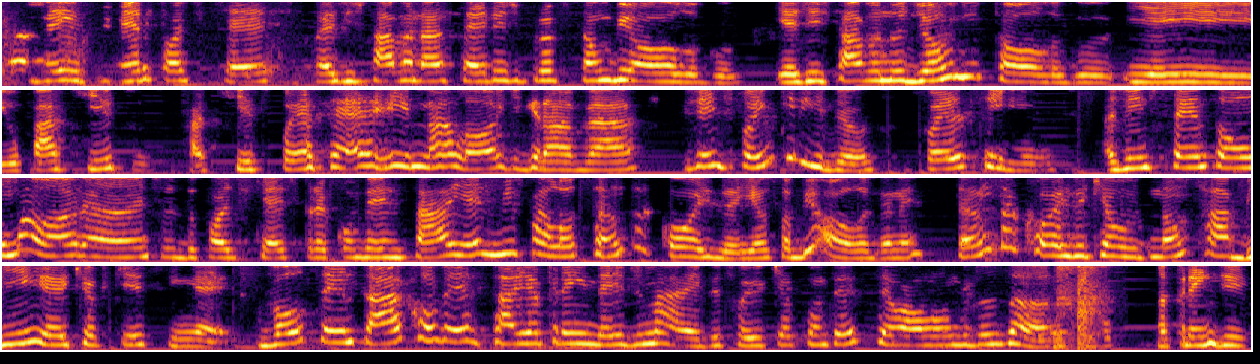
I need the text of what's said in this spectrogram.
gravei o primeiro podcast. A gente estava na série de profissão biólogo e a gente estava no de ornitólogo e aí o Paquito, Paquito foi até aí na log gravar. Gente, foi incrível. Foi assim, a gente sentou uma hora antes do podcast para conversar e ele me falou tanta coisa, e eu sou bióloga, né? Tanta coisa que eu não sabia que eu fiquei assim, é, vou sentar, conversar e aprender demais. E foi o que aconteceu ao longo dos anos. Aprendi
